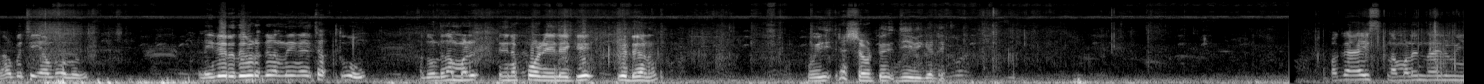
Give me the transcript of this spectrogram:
അതാണ് ഇപ്പൊ ചെയ്യാൻ പോകുന്നത്. അല്ലെങ്കിൽ വെറുതെ ഇവിടെ കിടന്ന് കഴിഞ്ഞാൽ ചത്തുപോകും അതുകൊണ്ട് നമ്മൾ ഇതിനെ പുഴയിലേക്ക് വിടുകയാണ്. പോയി രക്ഷപ്പെട്ട് ജീവിക്കട്ടെ. അപ്പൊ ഗായ്സ് നമ്മൾ എന്തായാലും ഈ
